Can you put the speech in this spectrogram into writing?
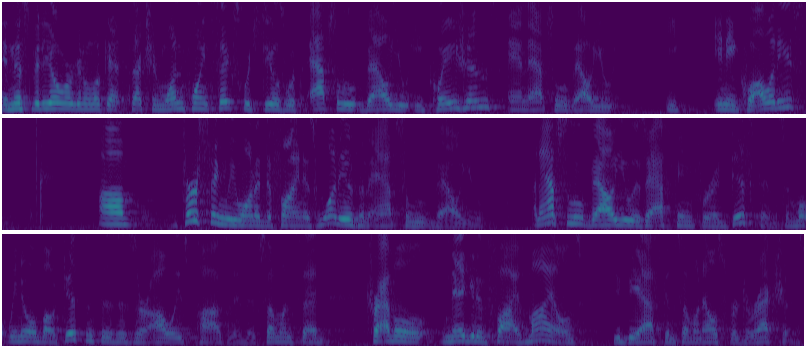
In this video we're going to look at section 1.6 which deals with absolute value equations and absolute value e inequalities. Um, first thing we want to define is what is an absolute value. An absolute value is asking for a distance and what we know about distances is they're always positive. If someone said travel negative 5 miles you'd be asking someone else for directions.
